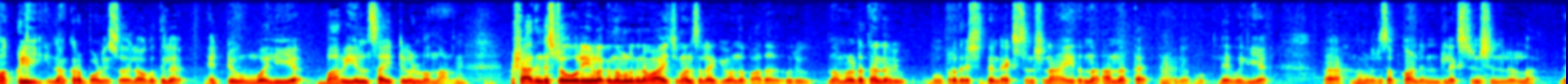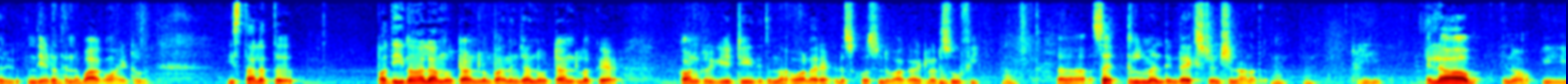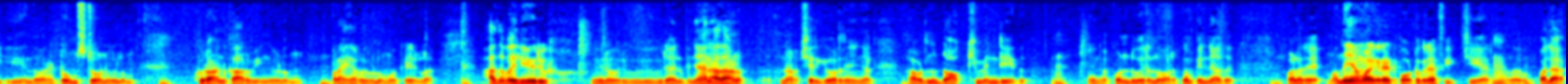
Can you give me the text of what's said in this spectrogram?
മക്ലി നക്രപോളിസ് ലോകത്തിലെ ഏറ്റവും വലിയ ബറിയൽ സൈറ്റുകളിലൊന്നാണ് പക്ഷേ അതിന്റെ സ്റ്റോറികളൊക്കെ നമ്മളിങ്ങനെ വായിച്ച് മനസ്സിലാക്കി വന്നപ്പോൾ അത് ഒരു നമ്മളുടെ തന്നെ ഒരു ഭൂപ്രദേശത്തിന്റെ എക്സ്റ്റൻഷൻ ആയിരുന്ന അന്നത്തെ വലിയ നമ്മുടെ ഒരു സബ് കോണ്ടിനെന്റൽ എക്സ്റ്റൻഷനിലുള്ള ഒരു ഇന്ത്യയുടെ തന്നെ ഭാഗമായിട്ടുള്ള ഈ സ്ഥലത്ത് പതിനാലാം നൂറ്റാണ്ടിലും പതിനഞ്ചാം നൂറ്റാണ്ടിലൊക്കെ കോൺക്രിഗേറ്റ് ചെയ്തിരുന്ന വളരെ ഡിസ്കോഴ്സിന്റെ ഭാഗമായിട്ടുള്ള ഒരു സൂഫി സെറ്റിൽമെന്റിന്റെ എക്സ്റ്റൻഷനാണത് ഈ എല്ലാ ഇനോ ഈ എന്താ പറയുക ടോം സ്റ്റോണുകളും ഖുറാൻ കാർവിങ്ങുകളും പ്രയറുകളും ഒക്കെയുള്ള അത് വലിയൊരു ഇനോ ഒരു ഒരു അനുഭവം. ഞാൻ അതാണ് ശരിക്കും പറഞ്ഞു കഴിഞ്ഞാൽ അവിടുന്ന് ഡോക്യുമെന്റ് ചെയ്ത് യുനോ കൊണ്ടുവരുന്ന വർക്കും പിന്നെ അത് വളരെ അന്ന് ഞാൻ ഭയങ്കരമായിട്ട് ഫോട്ടോഗ്രാഫി ചെയ്യായിരുന്നു. അത് പല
